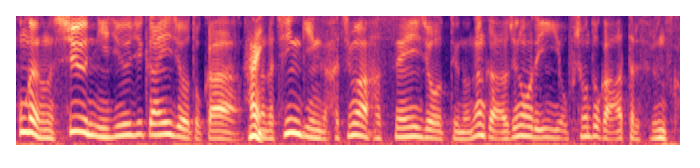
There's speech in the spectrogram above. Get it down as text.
今回はその週20時間以上とか,、はい。なんか賃金が8万8000円以上っていうのなんかうちの方でいいオプションとかあったりするんですか？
